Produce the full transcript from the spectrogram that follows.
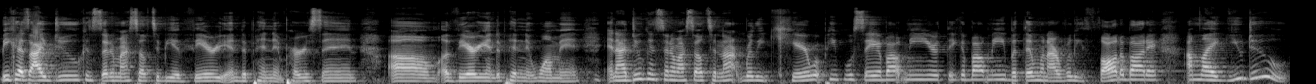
Because I do consider myself to be a very independent person, um, a very independent woman, and I do consider myself to not really care what people say about me or think about me. But then when I really thought about it, I'm like, you do.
